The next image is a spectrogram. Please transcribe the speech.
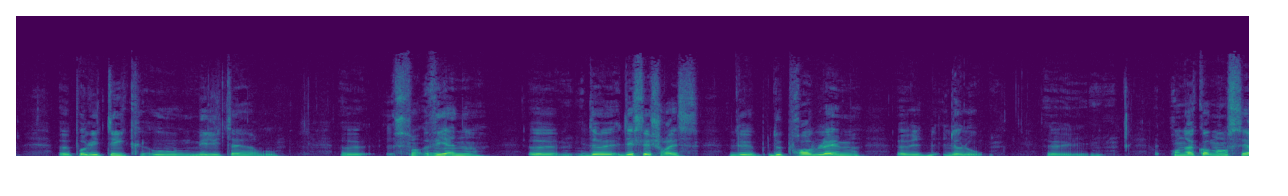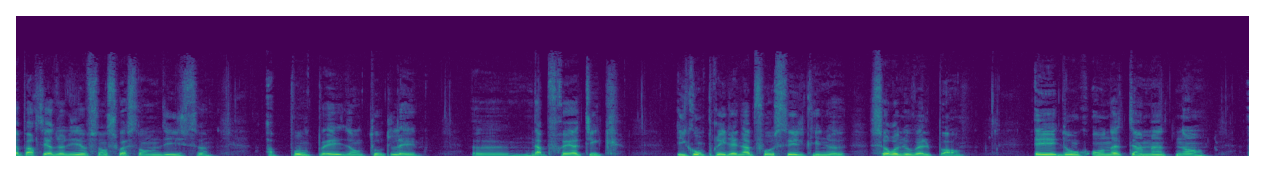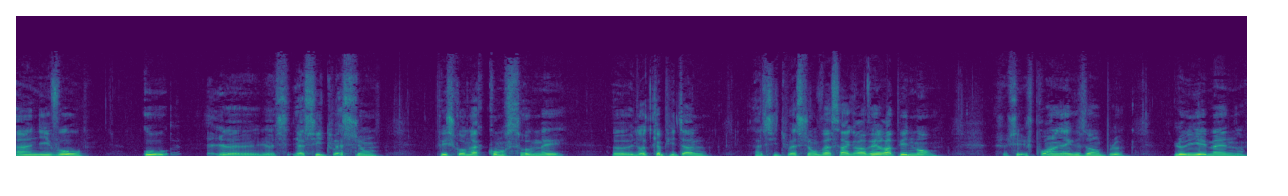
euh, politiques ou militaires euh, viennent euh, des sécheresses, du, problème de l'eau. on a commencé à partir de 1970 à pomper dans toutes les nappes phréatiques, y compris les nappes fossiles qui ne se renouvellent pas. Et donc on atteint maintenant un niveau où la situation, puisqu'on a consommé notre capital, la situation va s'aggraver rapidement. Je, prends un exemple, le Yémen.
